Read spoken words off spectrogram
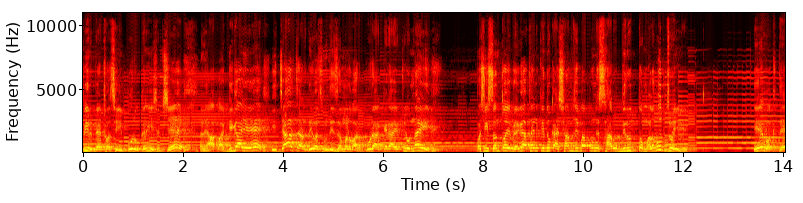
પીર બેઠો છે, એ પૂરું કરી શકશે. અને આપા ગીગાએ એ ચાર ચાર દિવસ સુધી જમણવાર પૂરા કર્યા એટલું નહીં. પછી સંતોએ ભેગા થઈને કીધું કે આ શ્યામજી બાપુને સારું બિરુદ તો મળવું જ જોઈએ. એ વખતે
